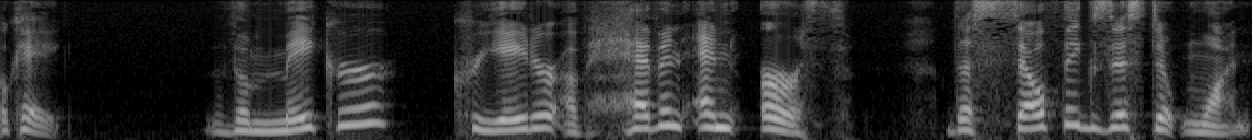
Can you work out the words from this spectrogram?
okay, the maker, creator of heaven and earth, the self existent one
